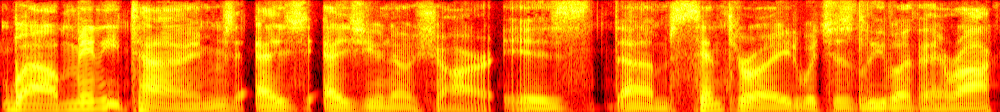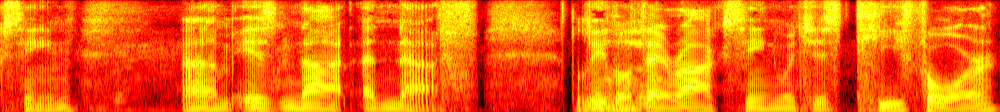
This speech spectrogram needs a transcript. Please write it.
Well, many times, as as you know, Shar, is um, Synthroid, which is levothyroxine, um, is not enough. Levothyroxine, which is T4,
